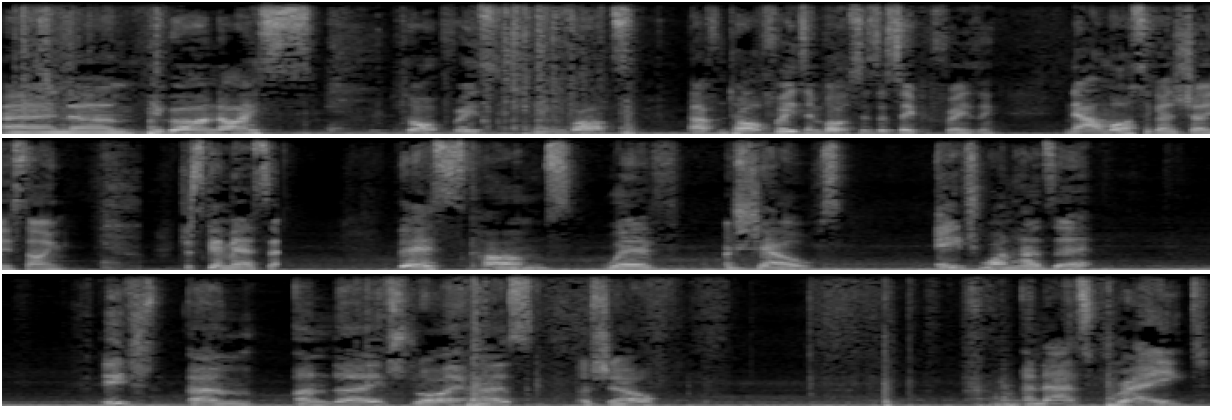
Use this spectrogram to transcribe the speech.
And um, you got a nice top freezing box. Uh, top freezing box is a super freezing. Now I'm also going to show you something. Just give me a sec. This comes with a shelves. Each one has it. Each um under each drawer it has a shelf. And that's great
